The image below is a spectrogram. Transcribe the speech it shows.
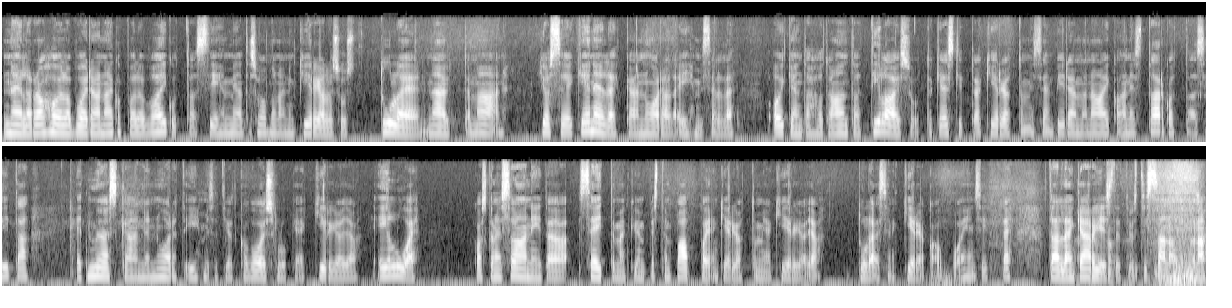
näillä rahoilla voidaan aika paljon vaikuttaa siihen, miltä suomalainen kirjallisuus tulee näyttämään, jos ei kenellekään nuorelle ihmiselle oikein tahota antaa tilaisuutta keskittyä kirjoittamiseen pidemmän aikaa, niin se tarkoittaa sitä, että myöskään ne nuoret ihmiset, jotka vois lukea kirjoja, ei lue, koska ne saa niitä 70 pappojen kirjoittamia kirjoja tulee sinne kirjakauppoihin sitten, tällään kärjistetysti sanottuna.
